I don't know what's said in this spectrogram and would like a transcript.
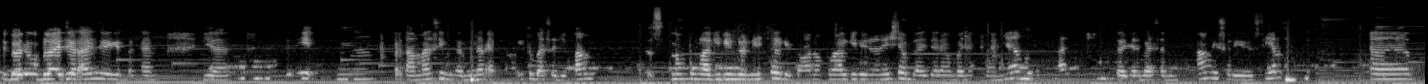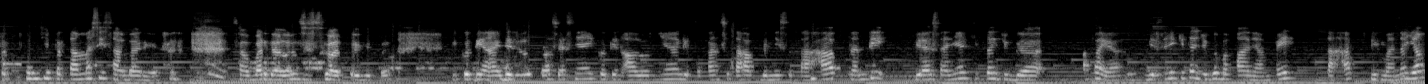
Baru belajar aja gitu kan. Ya. Jadi hmm, pertama sih benar-benar itu bahasa Jepang numpung lagi di Indonesia gitu. Kan numpung lagi di Indonesia belajar yang banyak-banyak belajar bahasa Jepang diseriusin. Per- kunci pertama sih sabar ya. Sabar dalam sesuatu gitu. Ikutin aja dulu prosesnya ikutin alurnya gitu kan setahap demi setahap. Nanti biasanya kita juga apa ya biasanya kita juga bakal nyampe tahap di mana yang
